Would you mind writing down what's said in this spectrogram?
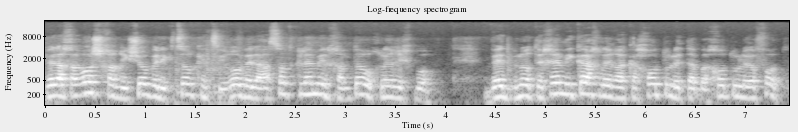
ולחרוש חרישו ולקצור קצירו ולעשות כלי מלחמתו וכלי רכבו. ואת בנותיכם ייקח לרקחות ולטבחות ולעופות.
